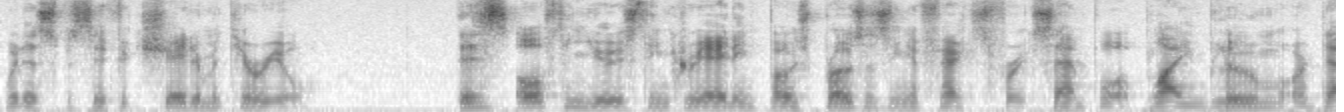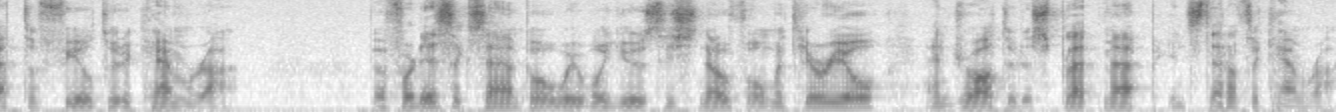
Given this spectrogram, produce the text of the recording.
with a specific shader material. This is often used in creating post-processing effects, for example applying bloom or depth of field to the camera. But for this example we will use the snowfall material and draw to the splat map instead of the camera.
